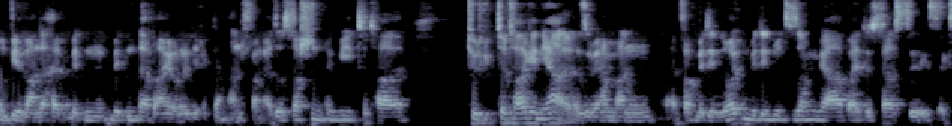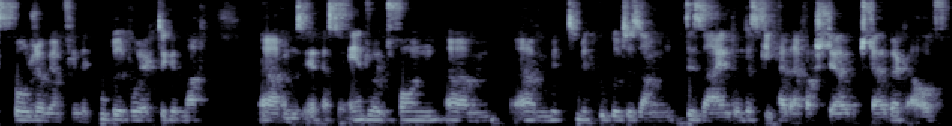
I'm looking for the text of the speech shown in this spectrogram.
und wir waren da halt mitten, mitten dabei oder direkt am Anfang. Also es war schon irgendwie total, total genial. Also wir haben an, einfach mit den Leuten, mit denen du zusammengearbeitet hast, das Exposure, wir haben viel mit Google-Projekte gemacht, äh, haben das erste Android-Phone ähm, äh, mit, mit Google zusammen designt und das ging halt einfach steil, steil bergauf.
